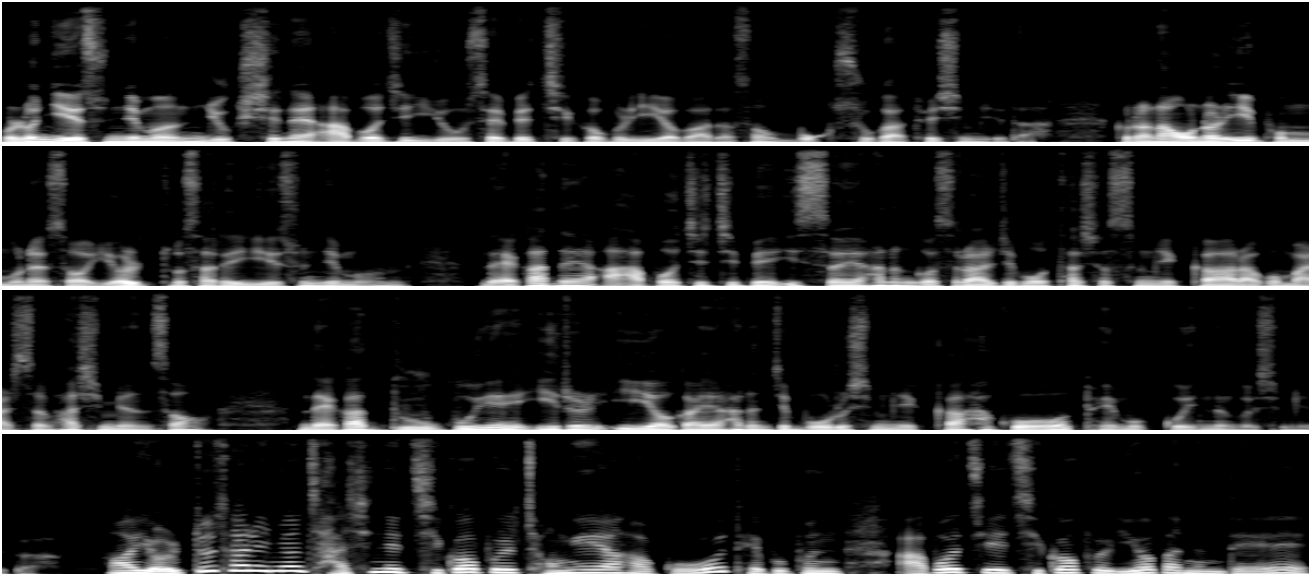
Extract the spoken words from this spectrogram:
물론 예수님은 육신의 아버지 요셉의 직업을 이어받아서 목수가 되십니다. 그러나 오늘 이 본문에서 12살의 예수님은 내가 내 아버지 집에 있어야 하는 것을 알지 못하셨습니까? 라고 말씀하시면서 내가 누구의 일을 이어가야 하는지 모르십니까? 하고 되묻고 있는 것입니다. 아, 12살이면 자신의 직업을 정해야 하고 대부분 아버지의 직업을 이어받는데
